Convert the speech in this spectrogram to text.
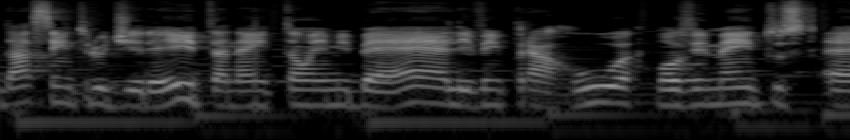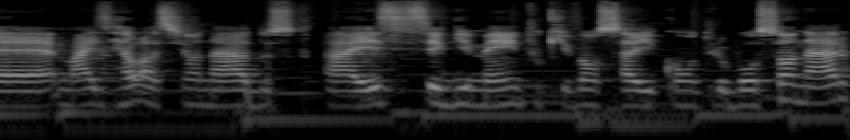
da centro-direita, né? Então MBL vem pra rua, movimentos é, mais relacionados a esse segmento que vão sair contra o Bolsonaro.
